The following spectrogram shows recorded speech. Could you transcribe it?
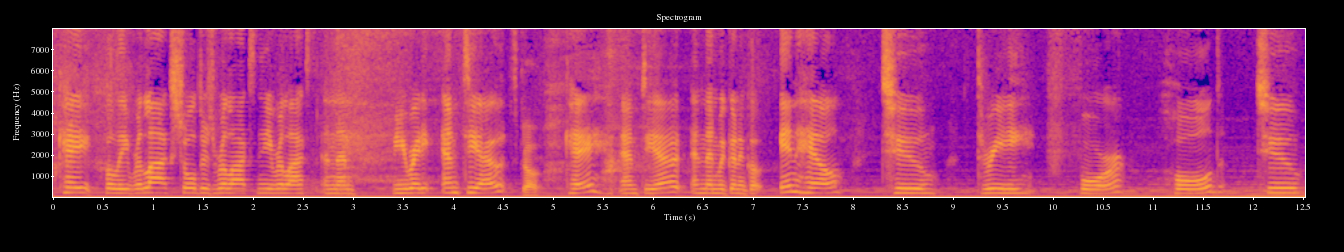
Okay, fully relaxed, shoulders relaxed, knee relaxed, and then when you're ready, empty out. Let's go. Okay, empty out, and then we're going to go inhale, two, three, four, hold, two,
